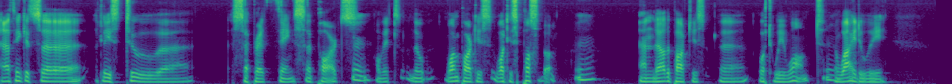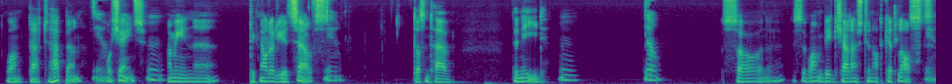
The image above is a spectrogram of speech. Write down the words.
and I think it's uh, at least two uh, separate things, uh, parts Mm. of it. The one part is what is possible, hmm and the other part is uh, what we want. Mm. Why do we want that to happen yeah or change? Mm. I mean, uh, technology itself yeah doesn't have the need. mm. no So uh, it's one big challenge to not get lost. yeah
